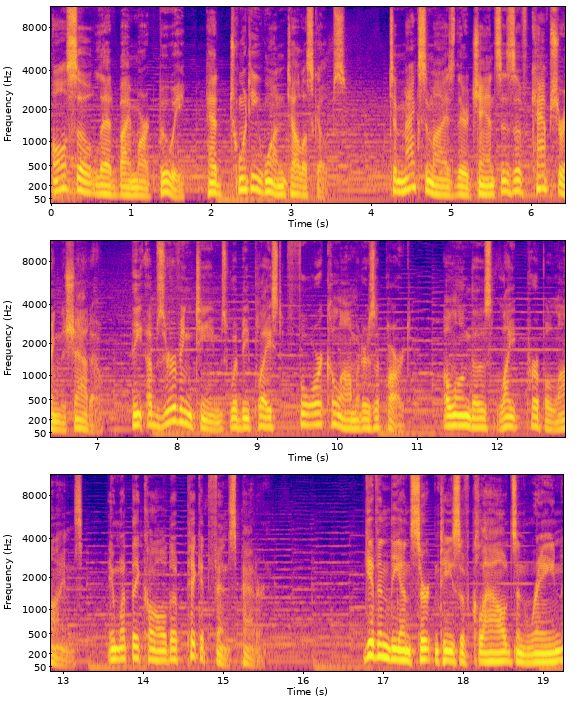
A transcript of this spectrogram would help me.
also led by Marc Buie, had 21 telescopes. To maximize their chances of capturing the shadow, the observing teams would be placed four kilometers apart along those light purple lines in what they called a picket fence pattern. Given the uncertainties of clouds and rain,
